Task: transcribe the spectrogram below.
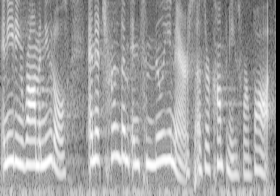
and eating ramen noodles, and it turned them into millionaires as their companies were bought.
